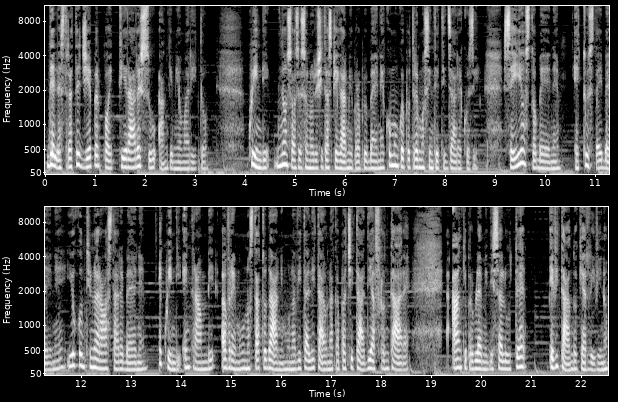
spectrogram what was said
delle strategie per poi tirare su anche mio marito. Quindi non so se sono riuscita a spiegarmi proprio bene, comunque potremmo sintetizzare così. Se io sto bene e tu stai bene, io continuerò a stare bene e quindi entrambi avremo uno stato d'animo, una vitalità e una capacità di affrontare anche problemi di salute evitando che arrivino.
